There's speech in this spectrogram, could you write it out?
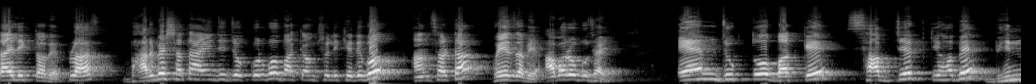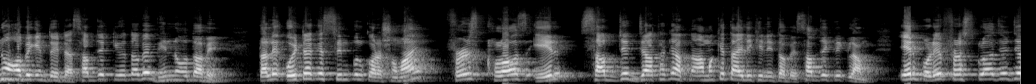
তাই লিখতে হবে। প্লাস ভার্বের সাথে আইনজি যোগ করব বাক্য অংশ লিখে দেব আনসারটা হয়ে যাবে। আবারও বুঝাই। এন যুক্ত বাক্যে সাবজেক্ট কি হবে? ভিন্ন হবে কিন্তু এটা। সাবজেক্ট কি হতে হবে? ভিন্ন হতে হবে। তাহলে ওইটাকে সিম্পল করার সময় ফার্স্ট ক্লজ এর সাবজেক্ট যা থাকে আপনার আমাকে তাই লিখে নিতে হবে। সাবজেক্ট লিখলাম। এরপরে ফার্স্ট ক্লজের যে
